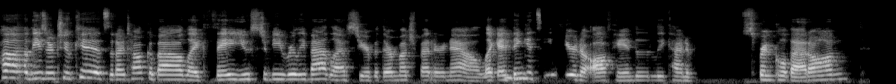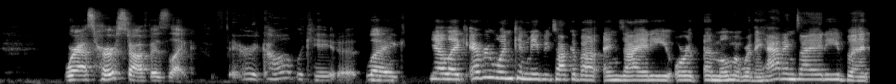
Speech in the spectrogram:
huh, these are two kids that I talk about. Like they used to be really bad last year, but they're much better now. Like I think mm-hmm. it's easier to offhandedly kind of sprinkle that on. Whereas her stuff is like very complicated. Mm-hmm. Like Yeah, like everyone can maybe talk about anxiety or a moment where they had anxiety, but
